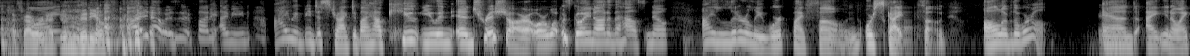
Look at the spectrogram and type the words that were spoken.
That's why we're I not doing video. I know, isn't it funny? I mean, I would be distracted by how cute you and, and Trish are or what was going on in the house. No, I literally work by phone or Skype phone all over the world. Yeah. And I, you know, I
